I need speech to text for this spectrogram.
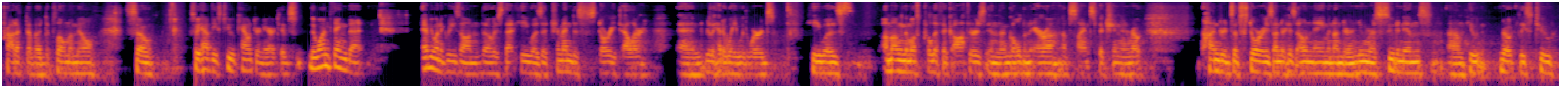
product of a diploma mill. So, so you have these two counter narratives. The one thing that everyone agrees on, though, is that he was a tremendous storyteller and really had a way with words. He was among the most prolific authors in the golden era of science fiction and wrote hundreds of stories under his own name and under numerous pseudonyms. Um, he wrote at least two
